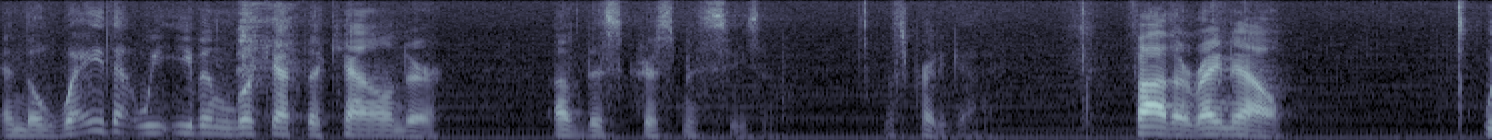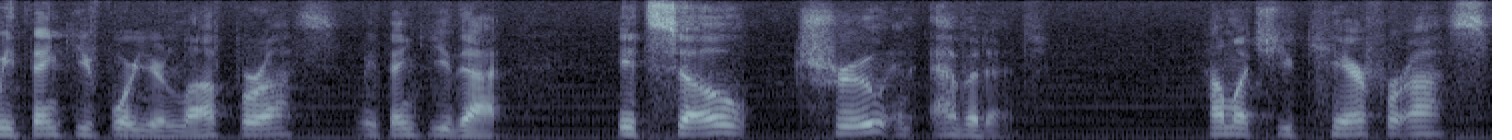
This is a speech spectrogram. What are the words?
and the way that we even look at the calendar of this Christmas season. Let's pray together. Father, right now, we thank you for your love for us. We thank you that it's so true and evident how much you care for us,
